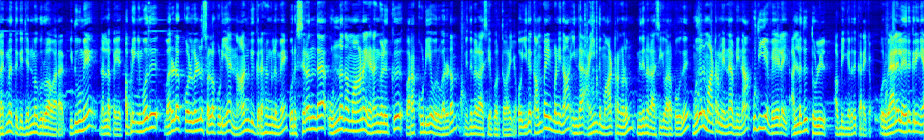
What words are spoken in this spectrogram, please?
லக்னத்துக்கு ஜென்ம குருவா வரார். இதுவுமே நல்ல பெயர் அப்படிங்கும்போது வருடக்கோள்கள்னு சொல்லக்கூடிய நான்கு கிரகங்களுமே ஒரு சிறந்த உன்னதமான இடங்களுக்கு வரக்கூடிய ஒரு வருடம் மிதுன ராசியை பொறுத்த வரைக்கும் இதை கம்பைன் பண்ணி தான் இந்த ஐந்து மாற்றங்களும் மிதுன ராசிக்கு வரப்போகுது. முதல் மாற்றம் என்ன அப்படின்னா புதிய வேலை அல்லது தொழில் அப்படிங்கிறது கிடைக்கும். ஒரு வேலையில இருக்கிறீங்க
